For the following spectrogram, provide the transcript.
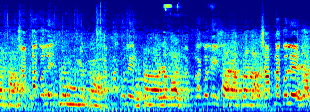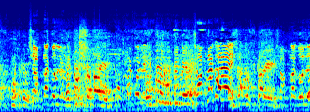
সেই নেতা শাপলা করলে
